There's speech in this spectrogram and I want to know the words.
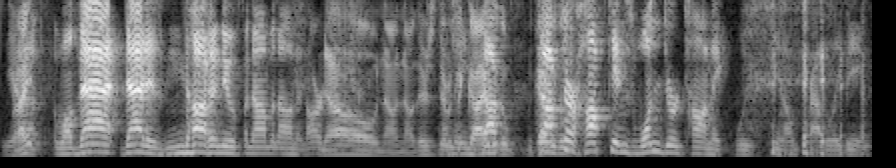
Yeah. Right? Well, that that is not a new phenomenon in our No, no, no. There's there was I mean, a guy Doc- with a, guy with Dr. a, Hopkins Wonder Tonic was, you know, probably being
